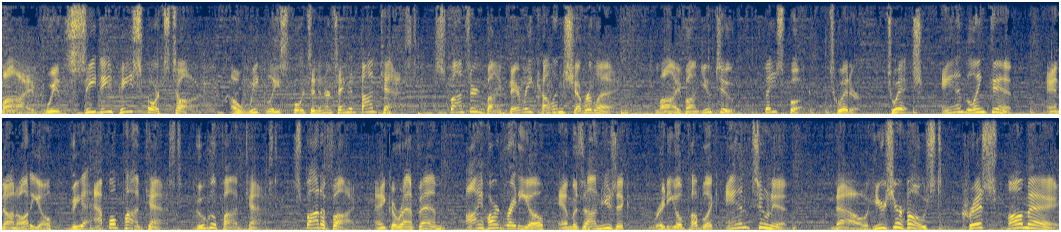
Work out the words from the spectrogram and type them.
Live with CDP Sports Talk, a weekly sports and entertainment podcast sponsored by Barry Cullen Chevrolet. Live on YouTube, Facebook, Twitter, Twitch, and LinkedIn. And on audio via Apple Podcast, Google Podcast, Spotify, Anchor FM, iHeartRadio, Amazon Music, Radio Public, and TuneIn. Now, here's your host, Chris Palme.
